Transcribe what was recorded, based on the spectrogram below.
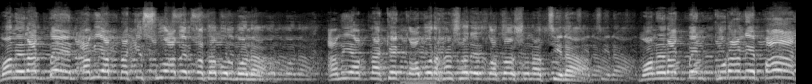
মনে রাখবেন, আমি আপনাকে সুয়াবের কথা বলব না। আমি আপনাকে কবর হাসরের কথা শোনাচ্ছি না। মনে রাখবেন, কোরআনে পাক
